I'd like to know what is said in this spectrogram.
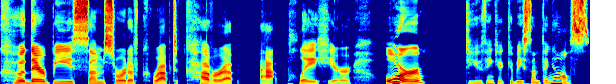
could there be some sort of corrupt cover up at play here? Or do you think it could be something else?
